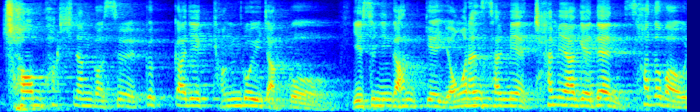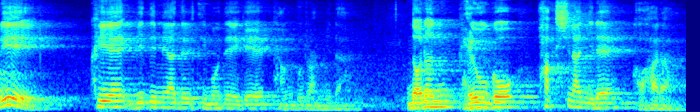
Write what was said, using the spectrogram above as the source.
처음 확신한 것을 끝까지 견고히 잡고 예수님과 함께 영원한 삶에 참여하게 된 사도 바울이 그의 믿음의 아들 디모데에게 당부를 합니다. 너는 배우고 확신한 일에 거하라.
